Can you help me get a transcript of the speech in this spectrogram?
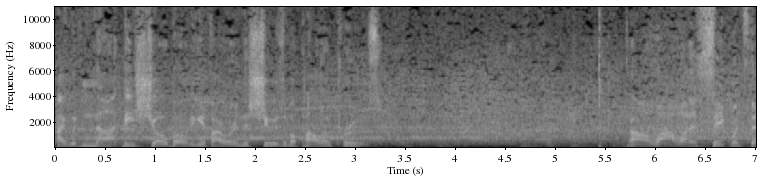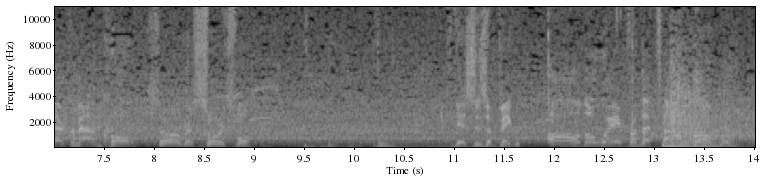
I would not be showboating if I were in the shoes of Apollo Crews. Oh, wow, what a sequence there from Adam Cole. So resourceful. This is a big... All the way from the top rope.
